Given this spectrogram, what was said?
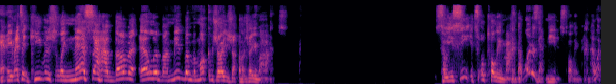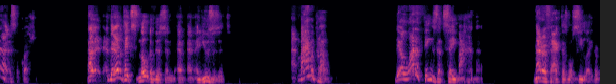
And he writes it, Kivan Shlenesa Hadava Ela Bamidba B'Mokum Shoyimachas. Uh, so you see, it's all totally mach. Now, what does that mean? It's totally mach. I want to ask a question. Now, the Rebbe takes note of this and, and, and, uses it. I have a problem. There are a lot of things that say machna. Matter of fact, as we'll see later,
